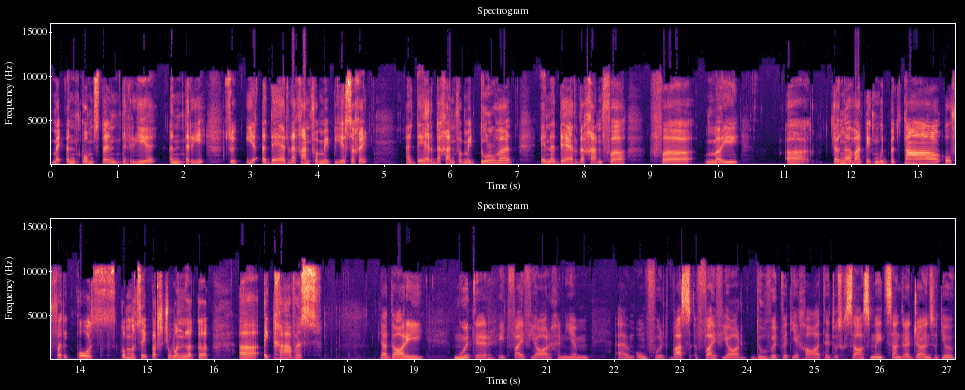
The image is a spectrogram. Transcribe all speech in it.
my inkomste in 3 in 3 so 'n derde gaan vir my besigheid 'n derde gaan vir my doelwit en 'n derde gaan vir vir my uh dinge wat ek moet betaal of vir die kos, kom ons sê persoonlike uh uitgawes. Ja, daardie motor het 5 jaar geneem um, om voor was 'n 5 jaar doelwit wat jy gehad het. Ons gesels met Sandra Jones wat jou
